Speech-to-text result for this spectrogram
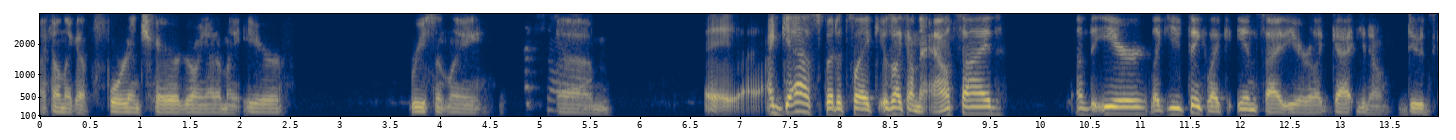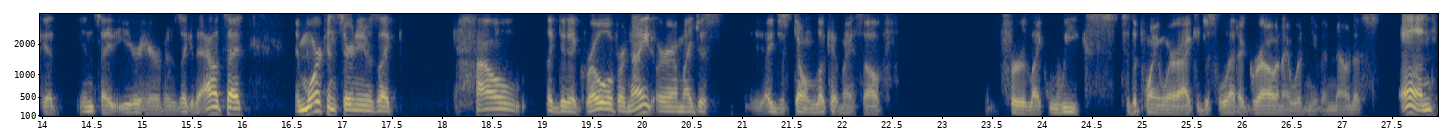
I found like a four inch hair growing out of my ear recently. That's normal. Um, I, eh, I guess, but it's like it was like on the outside of the ear. Like you'd think like inside ear, like guy, you know, dudes get inside ear hair, but it was like the outside. And more concerning, was like how like did it grow overnight or am I just I just don't look at myself for like weeks to the point where I could just let it grow and I wouldn't even notice. And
